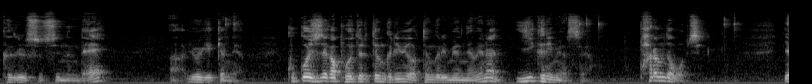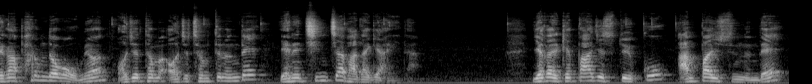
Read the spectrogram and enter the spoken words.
그릴 수 있는데 아, 여기 있겠네요. 국고초에서 제가 보여드렸던 그림이 어떤 그림이었냐면은 이 그림이었어요. 파름도 없이. 얘가 파름도가 오면 어제처럼 어제처럼 뜨는데 얘는 진짜 바닥이 아니다. 얘가 이렇게 빠질 수도 있고 안 빠질 수 있는데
